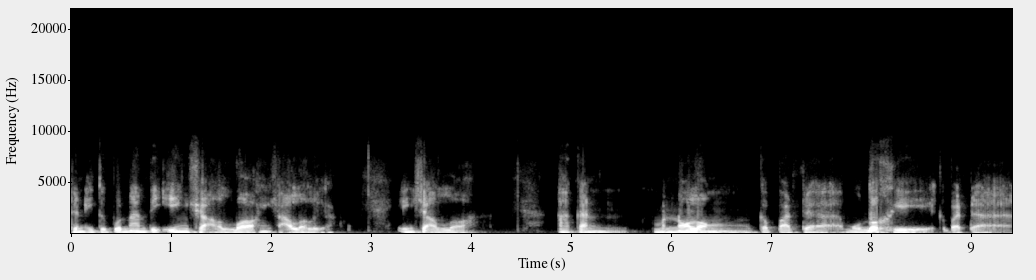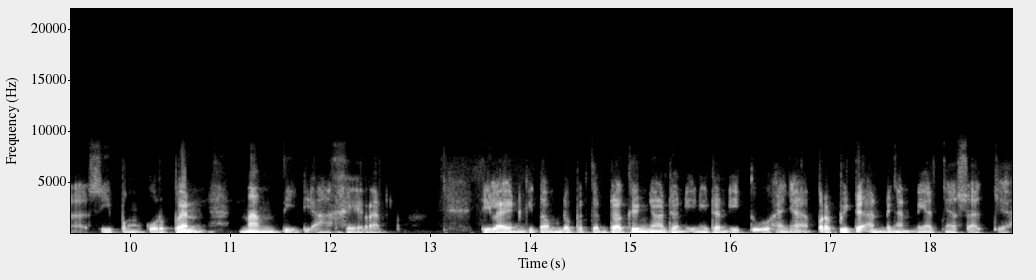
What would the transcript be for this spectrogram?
dan itu pun nanti insya Allah, insya Allah ya, insya Allah akan menolong kepada mudhohi kepada si pengkorban nanti di akhirat di lain kita mendapatkan dagingnya dan ini dan itu. Hanya perbedaan dengan niatnya saja.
